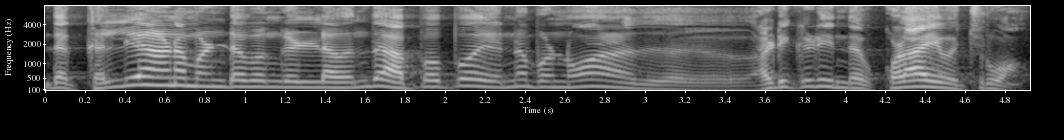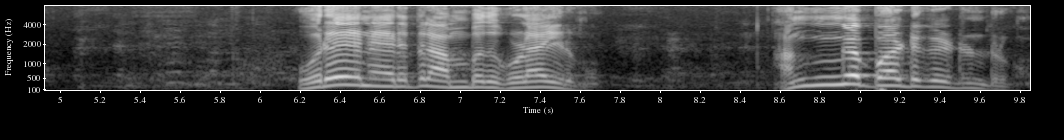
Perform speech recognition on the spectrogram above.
இந்த கல்யாண மண்டபங்களில் வந்து அப்பப்போ என்ன பண்ணுவோம் அது அடிக்கடி இந்த குழாயை வச்சுருவோம். ஒரே நேரத்தில் ஐம்பது குழாய் இருக்கும். அங்கே பாட்டு கேட்டுருக்கோம்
